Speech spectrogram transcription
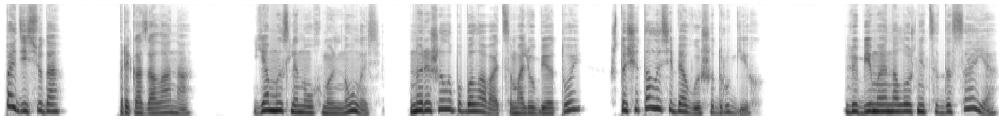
«Пойди сюда», — приказала она. Я мысленно ухмыльнулась, но решила побаловать самолюбие той, что считала себя выше других. Любимая наложница Десая?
